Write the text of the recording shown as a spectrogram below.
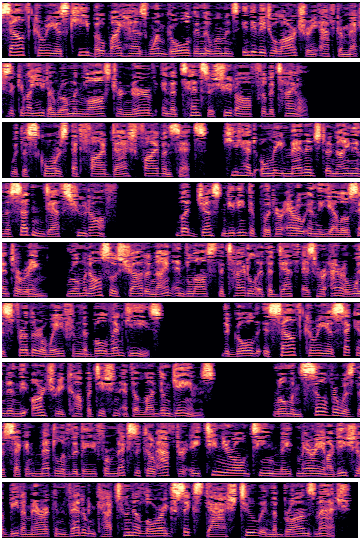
South Korea's Ki Bo Bae has won gold in the women's individual archery after Mexican Aida Roman lost her nerve in a tense shoot-off for the title. With the scores at 5-5 in sets, he had only managed a 9 in the sudden death shoot-off. But just needing to put her arrow in the yellow center ring, Roman also shot a 9 and lost the title at the death as her arrow was further away from the Bulven keys. The gold is South Korea's second in the archery competition at the London Games. Roman silver was the second medal of the day for Mexico after 18-year-old teammate Mariana Avitia beat American veteran Khatuna Lorig 6-2 in the bronze match.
